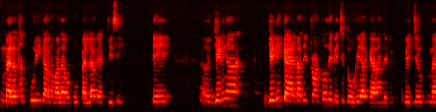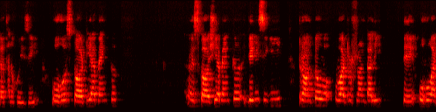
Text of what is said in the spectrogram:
ਮੈਰਾਥਨ ਪੂਰੀ ਕਰਨ ਵਾਲਾ ਉਹ ਪਹਿਲਾ ਵਿਅਕਤੀ ਸੀ ਤੇ ਜਿਹੜੀਆਂ ਜਿਹੜੀ ਕੈਨੇਡਾ ਦੇ ਟੋਰਾਂਟੋ ਦੇ ਵਿੱਚ 2011 ਦੇ ਵਿੱਚ ਮੈਰਾਥਨ ਹੋਈ ਸੀ ਉਹ ਸਕਾਟੀਆ ਬੈਂਕ ਅਹ, ਸਕਾਸ਼ੀਆ ਬੈਂਕ ਜਿਹੜੀ ਸੀਗੀ ਟੋਰਾਂਟੋ ਵਾਟਰਫਰੰਟ ਵਾਲੀ ਤੇ ਉਹ 8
